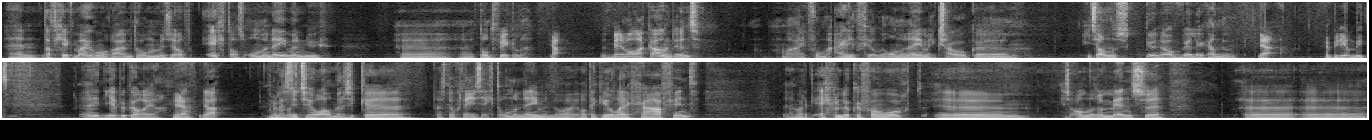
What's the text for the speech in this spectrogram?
En dat geeft mij gewoon ruimte om mezelf echt als ondernemer nu eh, eh, te ontwikkelen. Ja. Ik ben wel accountant, maar ik voel me eigenlijk veel meer ondernemer. Ik zou ook eh, iets anders kunnen of willen gaan doen. Ja. Heb je die ambitie? Hey, die heb ik wel, ja. Ja. Ja, maar dat is iets heel anders. Ik, dat is nog niet eens echt ondernemen hoor. Wat ik heel erg gaaf vind, en waar ik echt gelukkig van word, ehm, is andere mensen eh, eh,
